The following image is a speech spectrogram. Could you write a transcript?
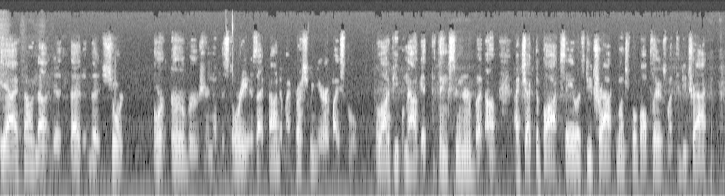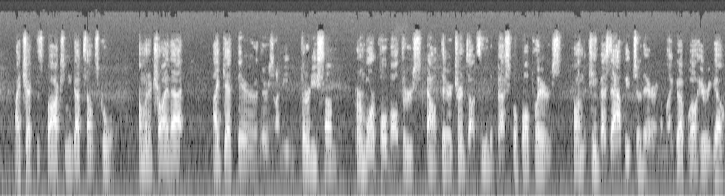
yeah. I found out the, the short or er version of the story is I found it my freshman year of high school. A lot of people now get the thing sooner, but um, I checked the box. Hey, let's do track. A bunch of football players went to do track. I checked this box. I mean, that sounds cool. I'm going to try that. I get there, there's, I mean, 30 some or more pole vaulters out there. It turns out some of the best football players on the team, best athletes are there. And I'm like, oh, well, here we go.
